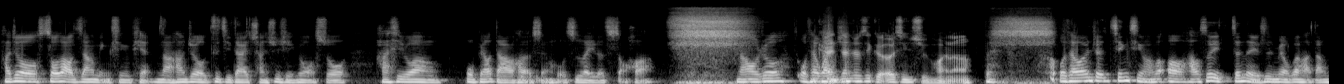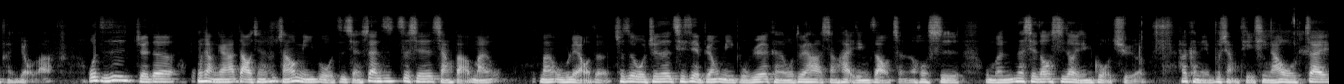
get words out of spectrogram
他就收到这张明信片，然后他就自己在传讯息跟我说，他希望我不要打扰他的生活之类的这种话。然后我就我才完全就是一个恶性循环了，对我才完全清醒，我说哦好，所以真的也是没有办法当朋友了。我只是觉得我想跟他道歉，是想要弥补我之前，虽然这这些想法蛮蛮无聊的，就是我觉得其实也不用弥补，因为可能我对他的伤害已经造成了，或是我们那些东西都已经过去了，他可能也不想提起。然后我在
